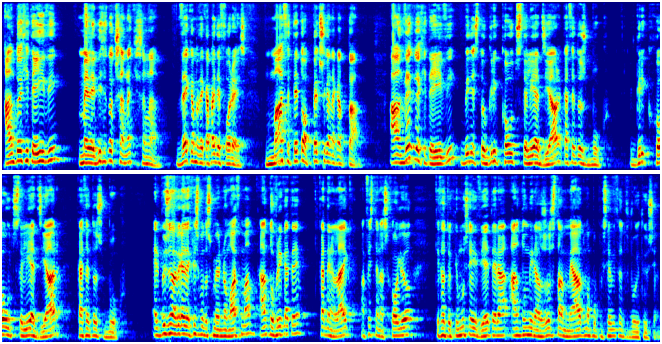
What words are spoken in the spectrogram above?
Αν το έχετε ήδη, μελετήστε το ξανά και ξανά. 10 με 15 φορές. Μάθετε το απ' έξω για να κατωτά. Αν δεν το έχετε ήδη, μπείτε στο greekcoach.gr κάθετος book. greekcoach.gr κάθετος book. Ελπίζω να βρήκατε χρήσιμο το σημερινό μάθημα. Αν το βρήκατε, κάντε ένα like, αφήστε ένα σχόλιο και θα το εκτιμούσα ιδιαίτερα αν το μοιραζόσασταν με άτομα που πιστεύετε θα τους βοηθούσε.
